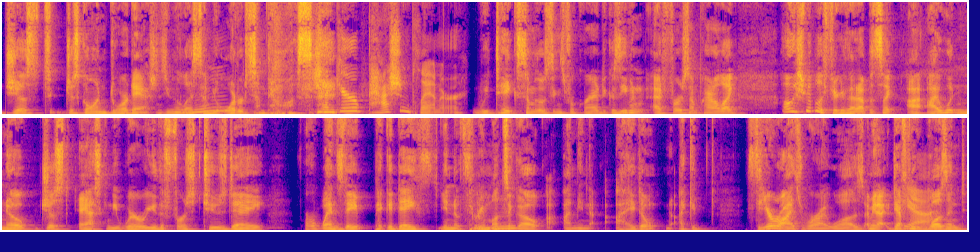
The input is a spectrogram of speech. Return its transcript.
Just, just go on DoorDash and see when the last time you ordered something was. check your passion planner. we take some of those things for granted because even at first I'm kind of like, oh, we should be able to figure that out. But it's like, I, I wouldn't know just asking me, where were you the first Tuesday or Wednesday, pick a day, you know, 3 months Mm-hmm. ago. I- I mean, I don't, I could theorize where I was. I mean, I definitely Yeah. wasn't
